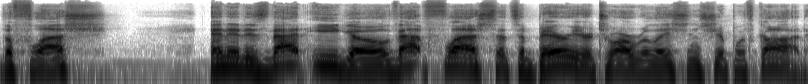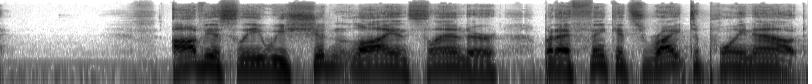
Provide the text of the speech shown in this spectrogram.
the flesh, and it is that ego, that flesh, that's a barrier to our relationship with God. Obviously, we shouldn't lie and slander, but I think it's right to point out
